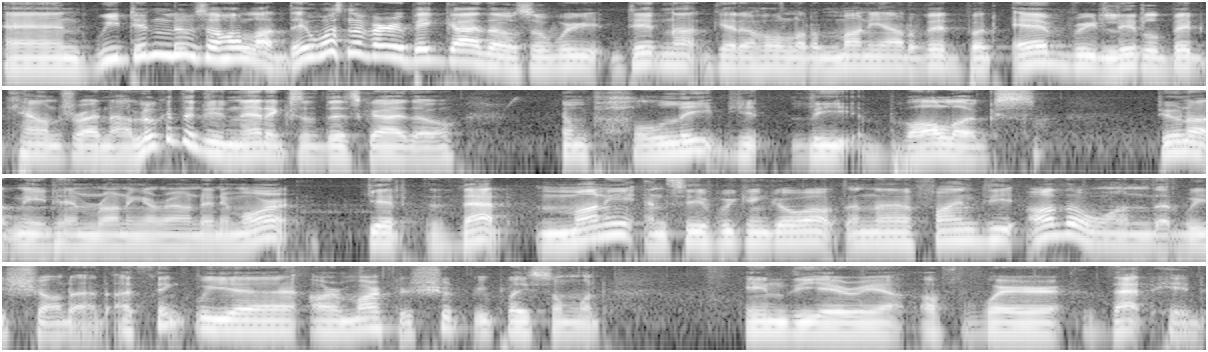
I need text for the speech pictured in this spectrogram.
And we didn't lose a whole lot. It wasn't a very big guy though, so we did not get a whole lot of money out of it. But every little bit counts right now. Look at the genetics of this guy though. Completely bollocks. Do not need him running around anymore. Get that money and see if we can go out and uh, find the other one that we shot at. I think we uh, our marker should be placed somewhat in the area of where that hit.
